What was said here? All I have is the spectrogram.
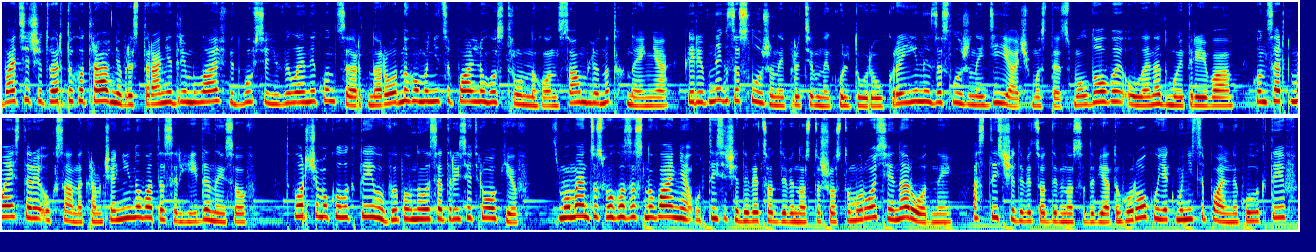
24 травня в ресторані Dream Life відбувся ювілейний концерт народного муніципального струнного ансамблю Натхнення. Керівник заслужений працівник культури України, заслужений діяч мистецтв Молдови Олена Дмитрієва. Концертмейстери Оксана Крамчанінова та Сергій Денисов. Творчому колективу виповнилося 30 років. З моменту свого заснування у 1996 році народний, а з 1999 року як муніципальний колектив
